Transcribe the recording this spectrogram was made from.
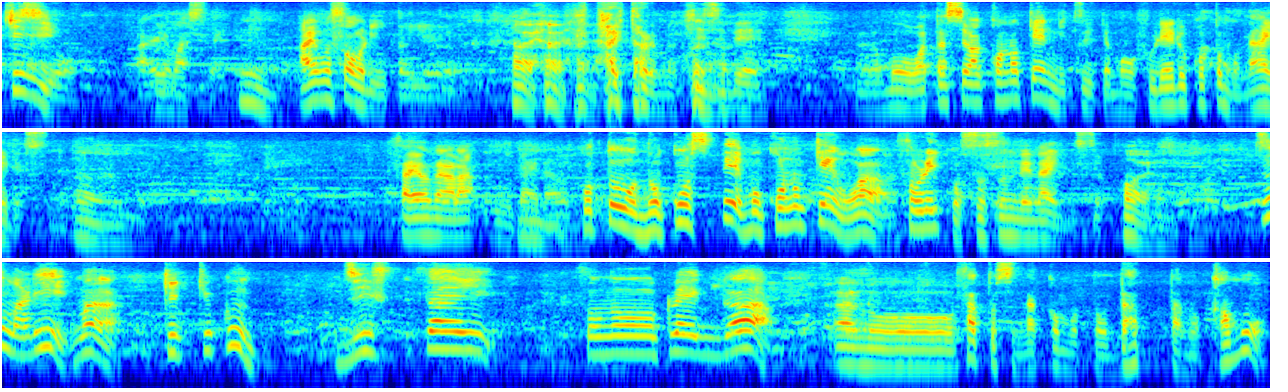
ー記事を上げましてうん「I'm sorry」というタイトルの記事でもう私はこの件についてもう触れることもないです。ねうんさよならみたいなことを残してもうこの件はそれ以降進んでないんですよ。はいはい。つまりまあ結局実際そのクレイグがあのサトシ仲本だったのかも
